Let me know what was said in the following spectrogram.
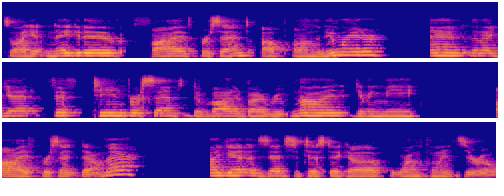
so I get negative 5% up on the numerator, and then I get 15% divided by root 9, giving me 5% down there. I get a Z statistic of 1.00.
